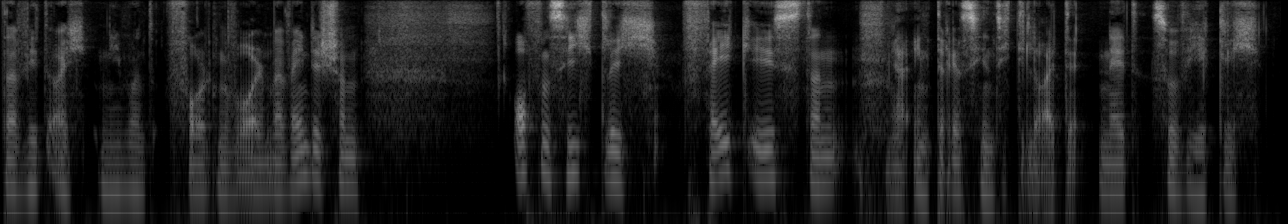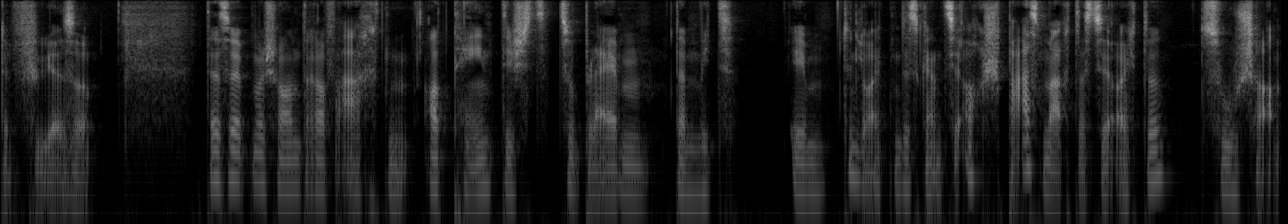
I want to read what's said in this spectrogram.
da wird euch niemand folgen wollen, weil wenn das schon offensichtlich fake ist, dann ja, interessieren sich die Leute nicht so wirklich dafür. Also da sollte man schon darauf achten, authentisch zu bleiben, damit eben den Leuten das Ganze auch Spaß macht, dass sie euch da zuschauen.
